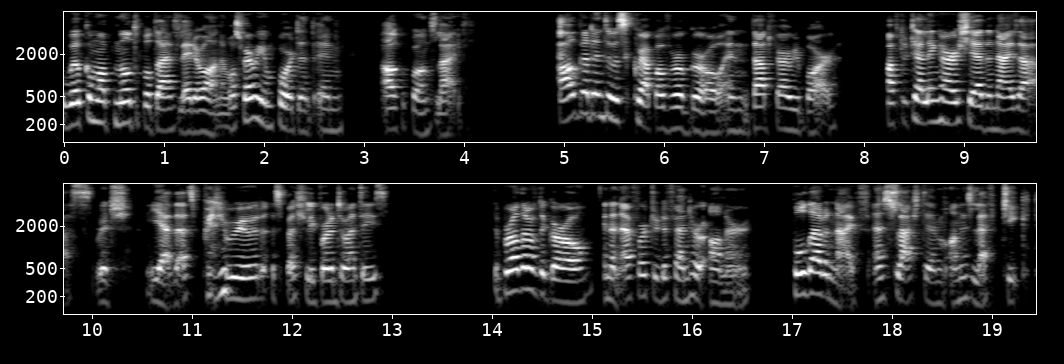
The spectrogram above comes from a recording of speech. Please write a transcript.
who will come up multiple times later on and was very important in Al Capone's life. Al got into a scrap over a girl in that very bar, after telling her she had a nice ass, which, yeah, that's pretty rude, especially for the 20s. The brother of the girl, in an effort to defend her honor, pulled out a knife and slashed him on his left cheek.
